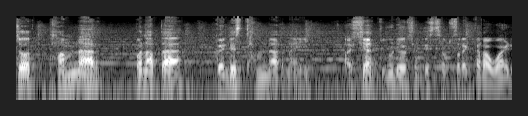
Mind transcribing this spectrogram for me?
जो थांबणार पण आता कधीच थांबणार नाही. अशाच व्हिडिओसाठी सबस्क्राईब करा वाईट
